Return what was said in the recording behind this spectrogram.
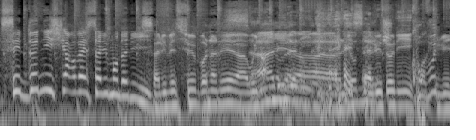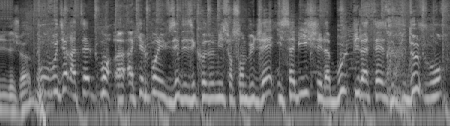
C'est Denis Charvet. Salut mon Denis. Salut messieurs, bonne année à Willy. Salut, Denis. Lionel. Salut, Denis. Pour vous- tu lui as dit déjà. mais- Pour vous dire à tel point, à quel point il faisait des économies sur son budget, il s'habille chez la boule Pilates depuis deux jours.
